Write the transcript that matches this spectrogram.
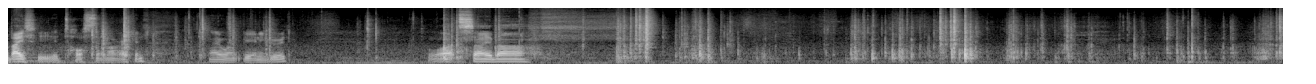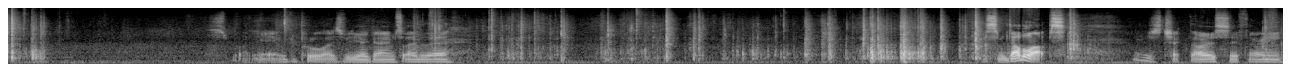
basically you toss them, I reckon. They won't be any good. Lightsaber. Yeah, we can put all those video games over there. Some double ups. Let me just check those, see if they're any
